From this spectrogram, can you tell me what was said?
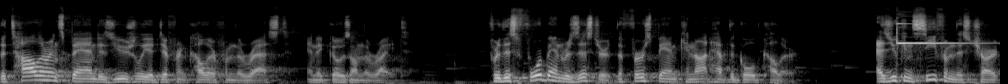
The tolerance band is usually a different color from the rest, and it goes on the right. For this four band resistor, the first band cannot have the gold color. As you can see from this chart,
